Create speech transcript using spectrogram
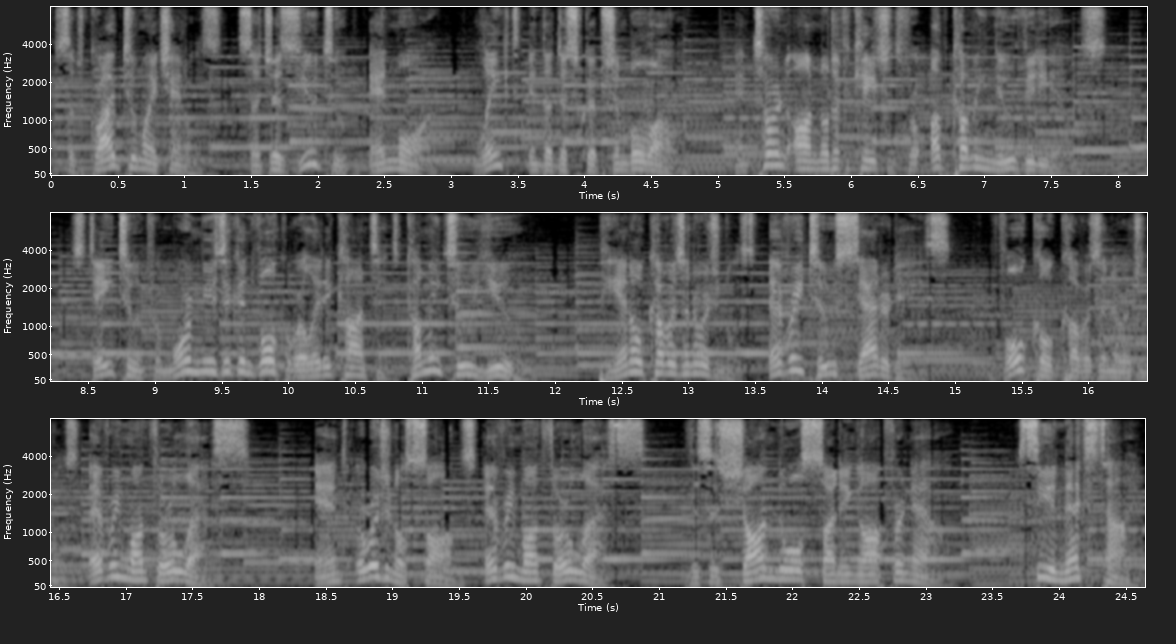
Subscribe to my channels, such as YouTube and more, linked in the description below. And turn on notifications for upcoming new videos. Stay tuned for more music and vocal related content coming to you. Piano covers and originals every two Saturdays. Vocal covers and originals every month or less. And original songs every month or less. This is Sean Newell signing off for now. See you next time.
